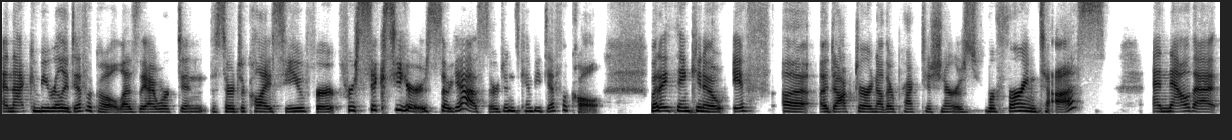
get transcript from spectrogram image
and that can be really difficult. Leslie i worked in the surgical icu for for six years. So yeah surgeons can be difficult. But i think you know if a, a doctor or another practitioner is referring to us and now that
